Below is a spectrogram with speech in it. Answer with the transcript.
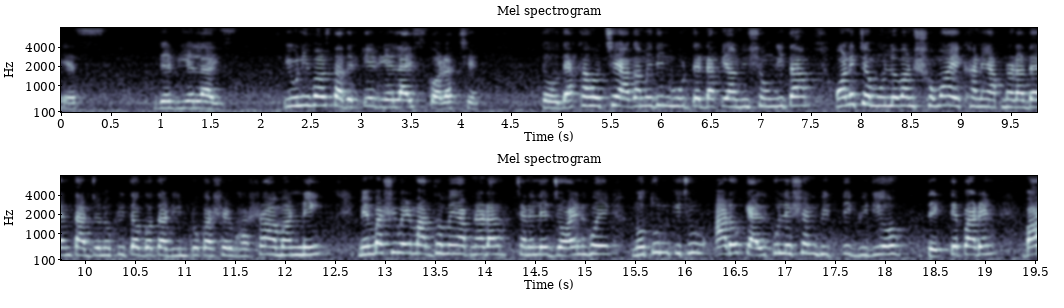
ইয়েস দে রিয়েলাইজ ইউনিভার্স তাদেরকে রিয়েলাইজ করাচ্ছে। তো দেখা হচ্ছে আগামী দিন মুহূর্তের ডাকে আমি সঙ্গীতা। অনেকটা মূল্যবান সময় এখানে আপনারা দেন, তার জন্য কৃতজ্ঞতা, ঋণ প্রকাশের ভাষা আমার নেই। মেম্বারশিপের মাধ্যমে আপনারা চ্যানেলে জয়েন হয়ে নতুন কিছু আরও ক্যালকুলেশন ভিত্তিক ভিডিও দেখতে পারেন বা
